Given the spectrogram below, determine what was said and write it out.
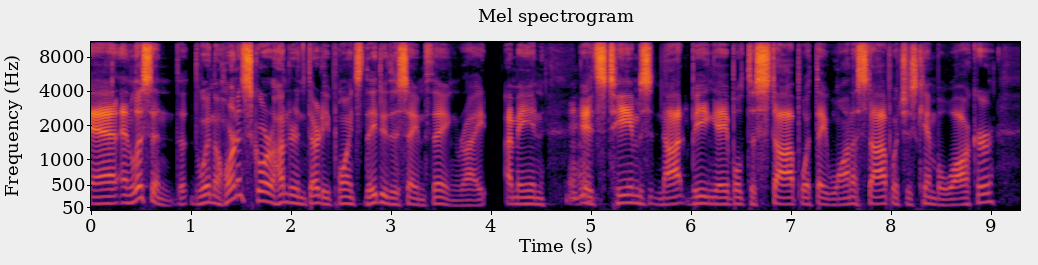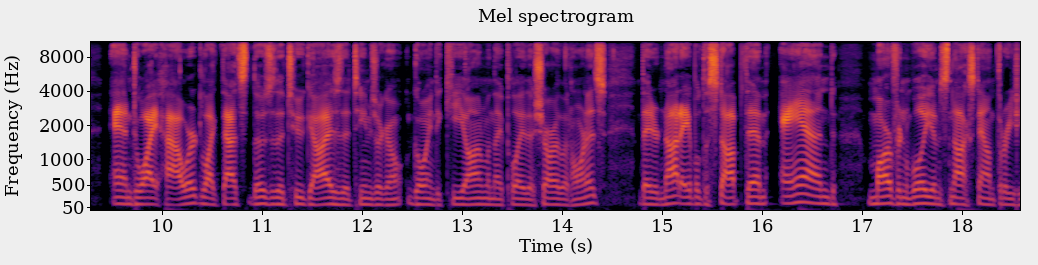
And and listen, the, when the Hornets score 130 points, they do the same thing, right? I mean, mm-hmm. it's teams not being able to stop what they want to stop, which is Kemba Walker and Dwight Howard. Like that's those are the two guys that teams are go- going to key on when they play the Charlotte Hornets. They're not able to stop them, and Marvin Williams knocks down three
